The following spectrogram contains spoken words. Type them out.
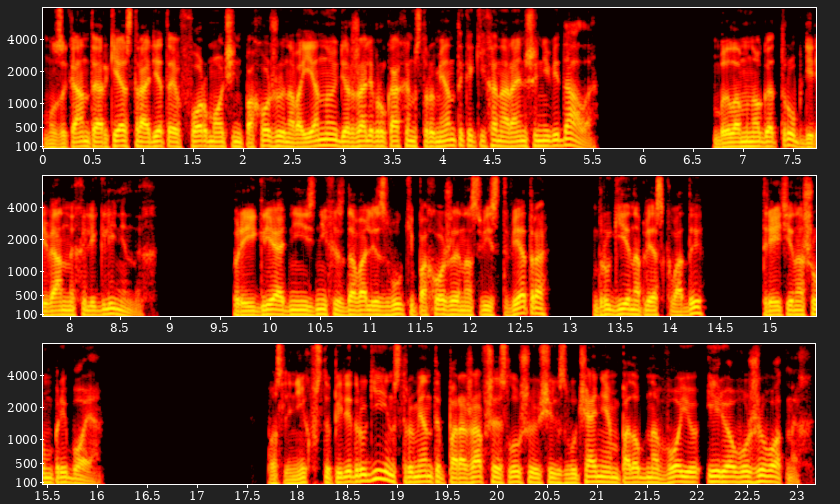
Музыканты оркестра, одетые в форму, очень похожую на военную, держали в руках инструменты, каких она раньше не видала. Было много труб, деревянных или глиняных. При игре одни из них издавали звуки, похожие на свист ветра, другие на плеск воды, третьи на шум прибоя. После них вступили другие инструменты, поражавшие слушающих звучанием, подобно вою и реву животных.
